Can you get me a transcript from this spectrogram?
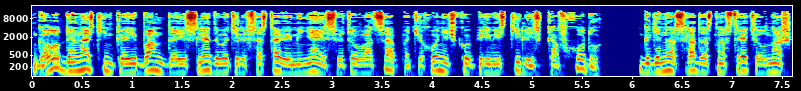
Голодная Настенька и банда исследователей в составе меня и святого отца потихонечку переместились ко входу, где нас радостно встретил наш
